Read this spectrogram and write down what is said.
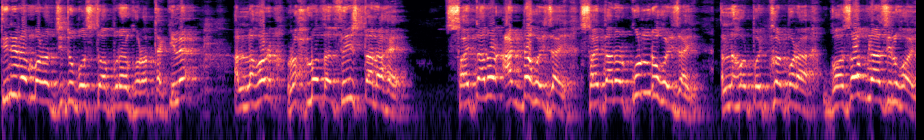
তিনি নম্বৰত যিটো বস্তু আপোনাৰ ঘৰত থাকিলে, আল্লাহৰ ৰহমতৰ ফিৰিষ্টা নাহে। শয়তানৰ আড্ডা হৈ যায় শয়তানৰ কুণ্ড হৈ যায়। আল্লাহৰ পক্ষৰ পৰা গজব নাজিল হয়।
